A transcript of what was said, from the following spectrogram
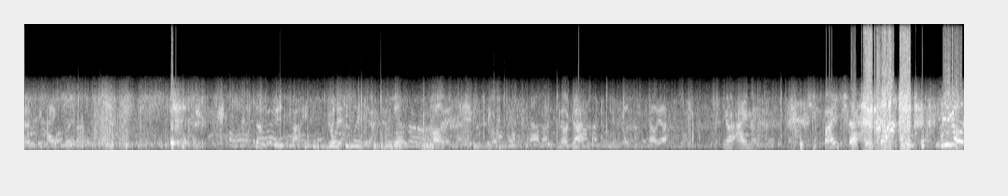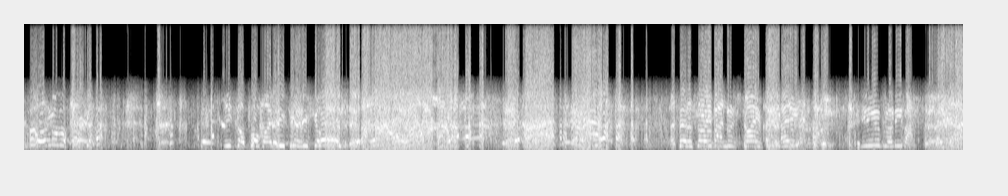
Yeah. Oh. No, Dad. Hell yeah. You're an. She's fake. you got pulled, you got pulled by Lucas. You got I said I'm sorry about lunchtime. Floriba!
